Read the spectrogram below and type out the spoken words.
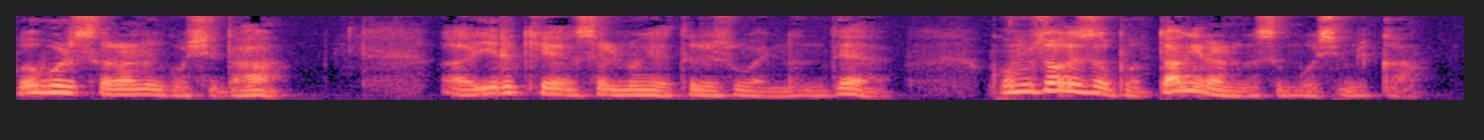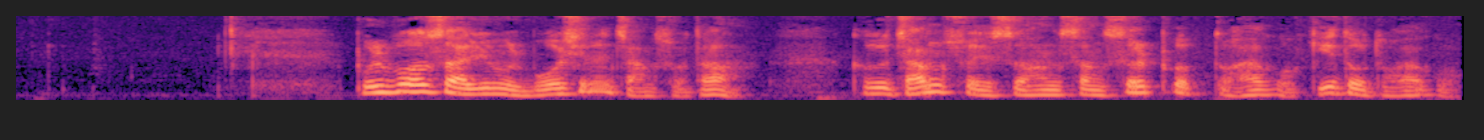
법을 설하는 곳이다. 아, 이렇게 설명해 드릴 수가 있는데 꿈속에서 법당이라는 것은 무엇입니까? 불보살님을 모시는 장소다. 그 장소에서 항상 설법도 하고 기도도 하고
